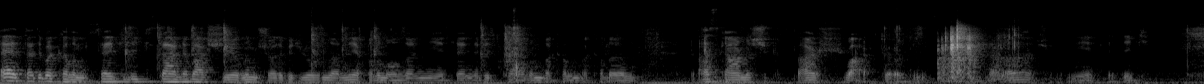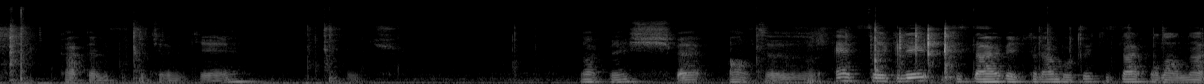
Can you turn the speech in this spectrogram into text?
Evet hadi bakalım sevgili ikizlerle başlayalım. Şöyle bir yorumlarını yapalım. Onların niyetlerine bir koyalım bakalım bakalım. Biraz karmaşıklıklar var gördüğünüz gibi. Şöyle niyetledik. Kartlarımızı seçelim 2 3 4, 5 ve 6. Evet sevgili ikizler ve yükselen burcu ikizler olanlar.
